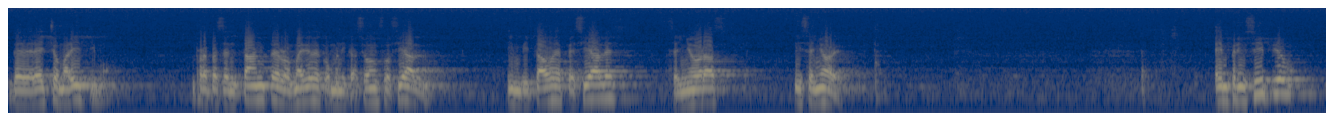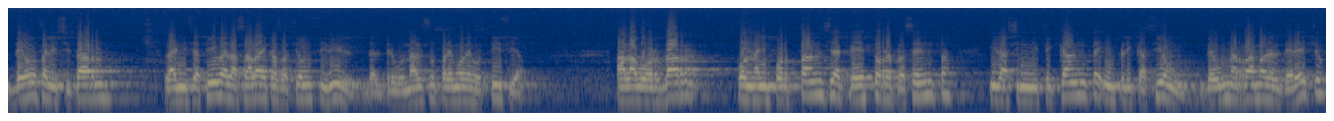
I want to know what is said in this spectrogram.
de Derecho Marítimo, representantes de los medios de comunicación social, invitados especiales, señoras y señores. En principio, debo felicitar la iniciativa de la Sala de Casación Civil del Tribunal Supremo de Justicia al abordar con la importancia que esto representa y la significante implicación de una rama del derecho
